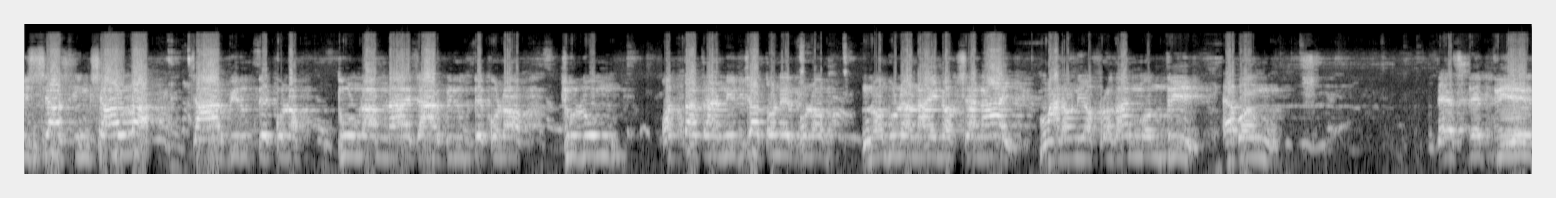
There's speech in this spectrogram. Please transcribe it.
বিশ্বাস, ইনশাআল্লাহ, যার বিরুদ্ধে কোনো দুর্নাম নাই, যার বিরুদ্ধে কোনো জুলুম, অত্যাচার, নির্যাতনের কোন নমুনা নাই, নকশা নাই, মাননীয় প্রধানমন্ত্রী এবং দেশ নেত্রীর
